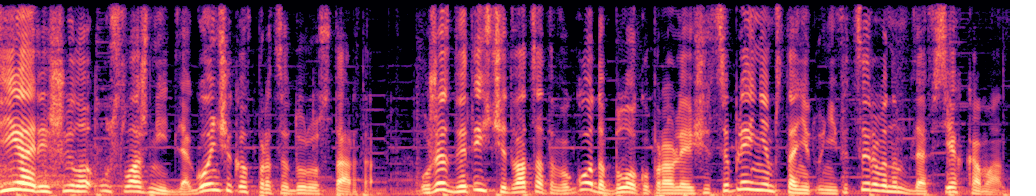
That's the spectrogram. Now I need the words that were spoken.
FIA решила усложнить для гонщиков процедуру старта. Уже с 2020 года блок, управляющий сцеплением, станет унифицированным для всех команд.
